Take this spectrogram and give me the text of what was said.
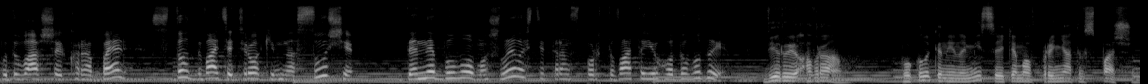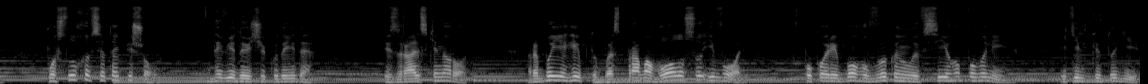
будувавши корабель 120 років на суші, де не було можливості транспортувати його до води. Вірою Авраам, покликаний на місце, яке мав прийняти в спадщину, послухався та й пішов, не відаючи, куди йде. Ізраїльський народ, раби Єгипту без права голосу і волі, в покорі Богу виконали всі його повеління, і тільки тоді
